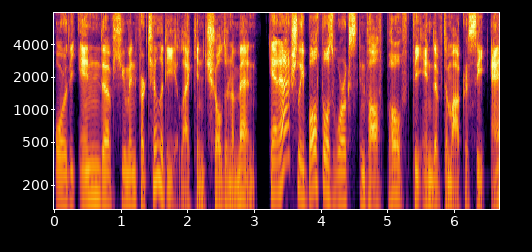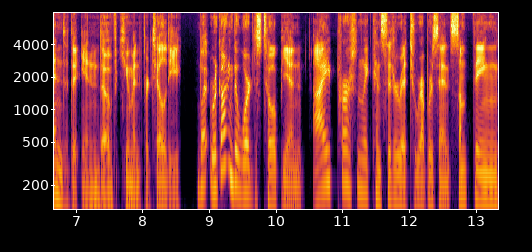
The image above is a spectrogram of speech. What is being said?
or the end of human fertility, like in Children of Men. And actually, both those works involve both the end of democracy and the end of human fertility. But regarding the word dystopian, I personally consider it to represent something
